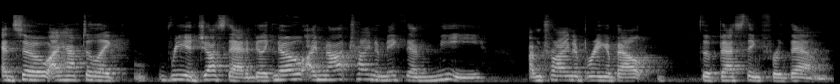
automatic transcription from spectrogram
And so I have to like readjust that and be like, no, I'm not trying to make them me. I'm trying to bring about the best thing for them.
